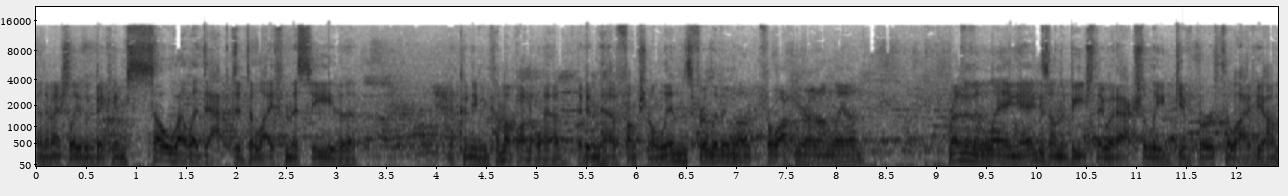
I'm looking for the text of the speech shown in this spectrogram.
and eventually they became so well adapted to life in the sea that they couldn't even come up onto land. They didn't have functional limbs for living on, for walking around on land. Rather than laying eggs on the beach, they would actually give birth to live young.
